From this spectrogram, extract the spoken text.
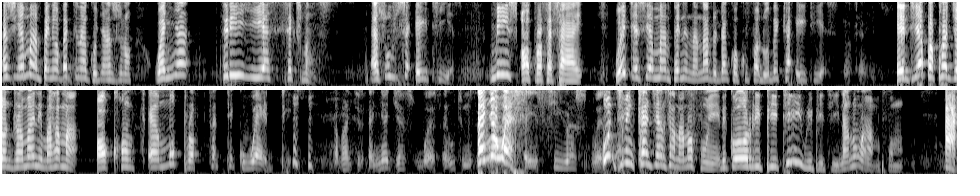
Ɛso yɛma mpanin a ɔbɛtena akonnwa no so no wanya three years six months. Ɛso sɛ eight years. Means ɔprofesai wɔakyɛ sɛ yɛma mpanin nanado da nkɔkufa do ɔbɛtwa eight years. Okay. Enti yɛ papa john dramani mahama ɔkɔnfɛmo prophetic word ɛnyɛ just words. Ɛyɛ wotumi sɛ ɛnyɛ words. ɛyɛ serious words. Wontumi nka nkyɛn sɛ n'ano fon yi because repeati repeati. N'ano amfom a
